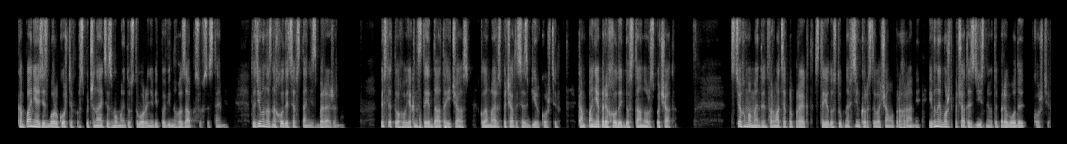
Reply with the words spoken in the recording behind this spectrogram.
Кампанія зі збору коштів розпочинається з моменту створення відповідного запису в системі. Тоді вона знаходиться в стані збережено. Після того, як настає дата і час, коли має розпочатися збір коштів, кампанія переходить до стану розпочато. З цього моменту інформація про проект стає доступна всім користувачам у програмі, і вони можуть почати здійснювати переводи коштів.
